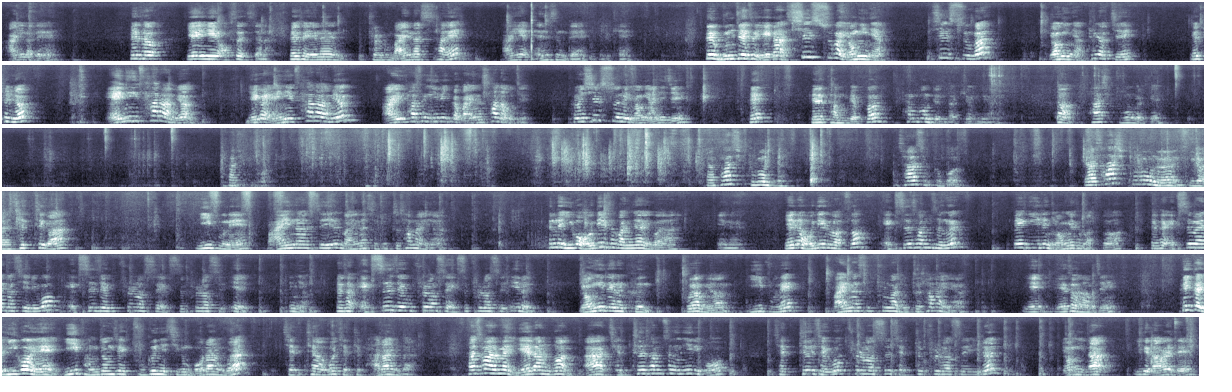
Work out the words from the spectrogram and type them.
i가 돼. 그래서 얘 얘 없어지잖아. 그래서 얘는 결국 마이너스 4에 i의 n승 돼. 이렇게. 그 문제에서 얘가 실수가 0이냐 실수가 0이냐 틀렸지? 왜 틀려? n이 4라면 얘가 n이 4라면 i 4승 1이니까 마이너스 4 나오지. 그럼 실수는 0이 아니지. 돼? 그래서 다음 몇 번? 3번 된다. 기억력. 자, 49번 갈게. 49번. 자, 49번 보자. 49번. 야, 49번은 이거야. Z가 2분의 마이너스 1 마이너스 루트 3 아니야. 근데 이거 어디에서 봤냐 이거야. 얘는. 얘는 어디에서 봤어? x 3승은 빼기 1은 0에서 봤어. 그래서 x-1이고 x제곱 플러스 x 플러스 1은 0. 그래서 x제곱 플러스 x 플러스 1은 0이 되는 근 구하면 2분의 마이너스 풀마 루트 3 아니야. 얘, 얘서 나오지. 그러니까 이거에 이 방정식 부근이 지금 뭐라는 거야? z하고 z 바라는 거야. 다시 말하면 얘라는 건 아 z 3승은 1이고 z 제곱 플러스 z 플러스 1은 0이다. 이게 나와야 돼.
